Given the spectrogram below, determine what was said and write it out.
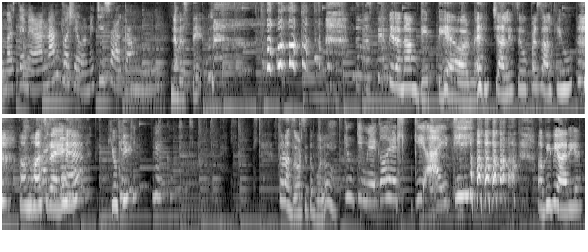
नमस्ते मेरा नाम जोश है और मैं छह साल का हूँ। नमस्ते। मेरा नाम दीप्ति है और मैं चालीस से ऊपर साल की हूँ। हम हंस रहे हैं क्योंकि थोड़ा ज़ोर से तो बोलो। क्योंकि मेरे को हिचकी आई थी। अभी भी आ रही है।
